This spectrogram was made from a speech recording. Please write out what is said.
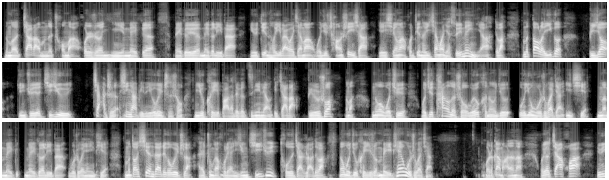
那么加大我们的筹码，或者说你每个每个月每个礼拜你就定投一百块钱嘛，我就尝试一下也行嘛，或者定投一千块钱随便你啊，对吧？那么到了一个比较你觉得极具价值、性价比的一个位置的时候，你就可以把它这个资金量给加大。比如说，那么，那么我去我去探路的时候，我有可能就我用五十块钱一期，那么每每个礼拜五十块钱一期。那么到现在这个位置了，哎，中概互联已经极具投资价值了，对吧？那我就可以说每天五十块钱。我是干嘛的呢？我要加花，因为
